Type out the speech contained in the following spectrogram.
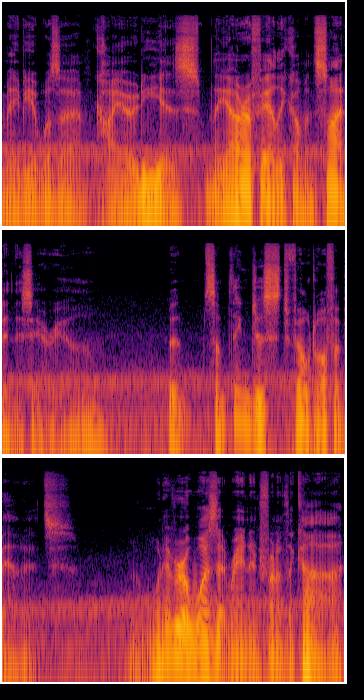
Maybe it was a coyote, as they are a fairly common sight in this area. But something just felt off about it. Whatever it was that ran in front of the car,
